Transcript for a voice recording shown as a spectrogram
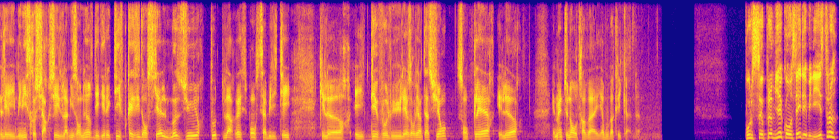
Les ministres chargés de la mise en œuvre des directives présidentielles mesurent toute la responsabilité qui leur est dévolue. Les orientations sont claires et l'heure est maintenant au travail. Abou Bakri Khan. Pour ce premier Conseil des ministres,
